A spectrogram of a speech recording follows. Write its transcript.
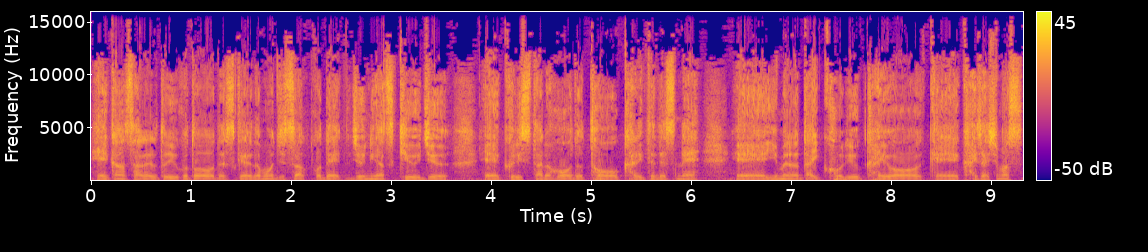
閉館されるということですけれども実はここで12月90えー、クリスタルホール等を借りてですね、えー、夢の大交流会を、えー、開催します。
